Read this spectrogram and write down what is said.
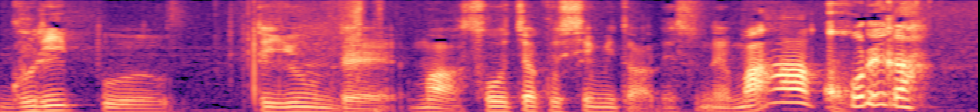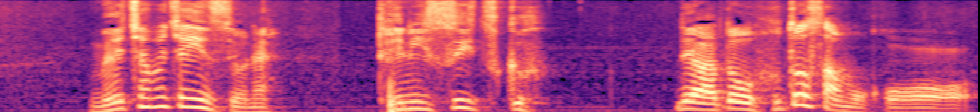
グリップっていうんで、まあ装着してみたらですね、まあこれがめちゃめちゃいいんですよね。手に吸い付く。であと太さもこ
